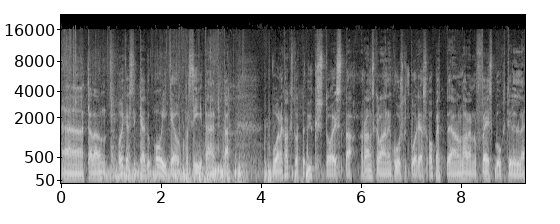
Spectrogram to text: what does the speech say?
ää, täällä on oikeasti käyty oikeutta siitä, että vuonna 2011 ranskalainen 60-vuotias opettaja on ladannut Facebook-tilille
